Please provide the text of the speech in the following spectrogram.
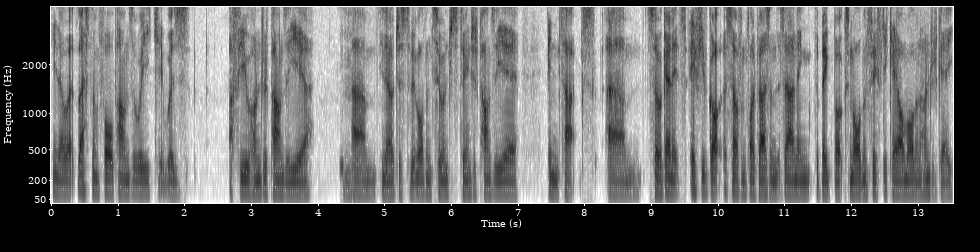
you know, at less than four pounds a week, it was a few hundred pounds a year. Mm. Um, you know, just a bit more than 200 to 300 pounds a year in tax. Um, so again, it's if you've got a self-employed person that's earning the big bucks, more than 50k or more than 100k,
